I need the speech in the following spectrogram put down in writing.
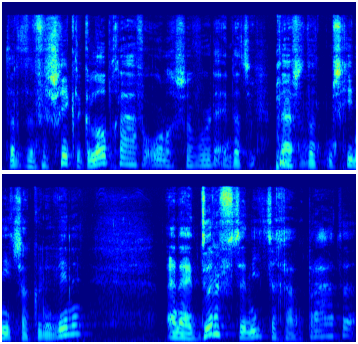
dat het een verschrikkelijke loopgravenoorlog zou worden en dat Duitsland dat misschien niet zou kunnen winnen. En hij durfde niet te gaan praten,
